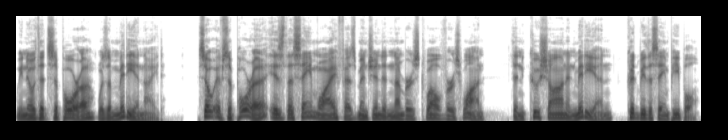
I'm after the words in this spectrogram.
We know that Zipporah was a Midianite. So if Zipporah is the same wife as mentioned in Numbers 12, verse 1, then Cushan and Midian could be the same people.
